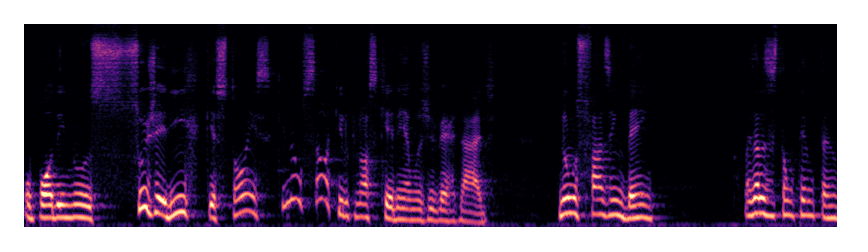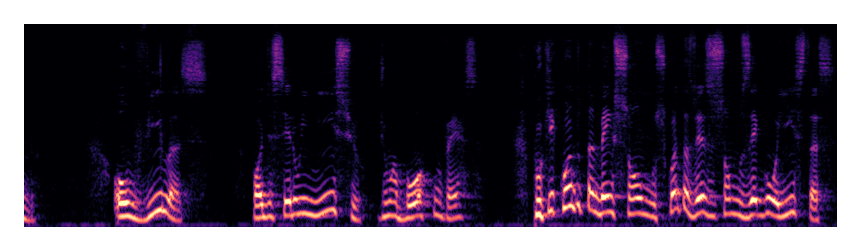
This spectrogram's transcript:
ou podem nos sugerir questões que não são aquilo que nós queremos de verdade, que não nos fazem bem, mas elas estão tentando. Ouvi-las pode ser o início de uma boa conversa. Porque quando também somos, quantas vezes somos egoístas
